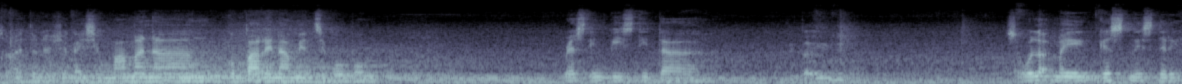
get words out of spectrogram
So ito na siya guys. Yung mama ng kumpare namin si Bobong. Rest in peace tita. Tita Amy. So wala may guest list diri.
